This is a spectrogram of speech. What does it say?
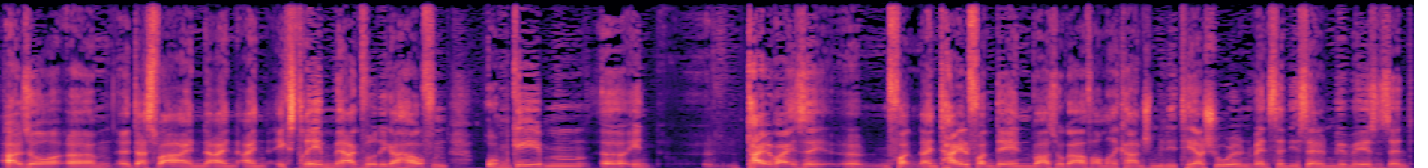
Also ähm, das war ein, ein, ein extrem merkwürdiger Haufen, umgeben in, teilweise, äh, von, ein Teil von denen war sogar auf amerikanischen Militärschulen, wenn es denn dieselben gewesen sind.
